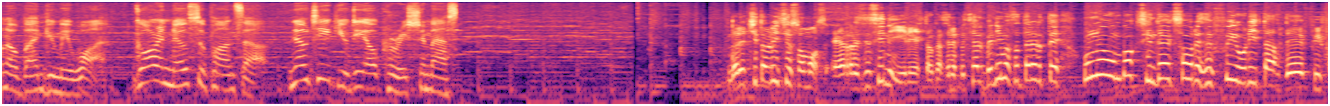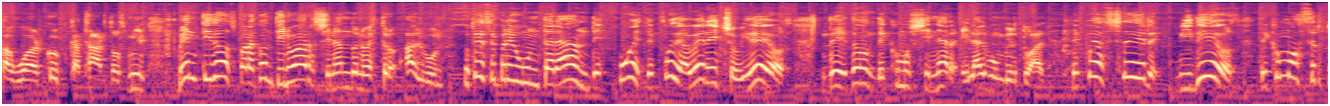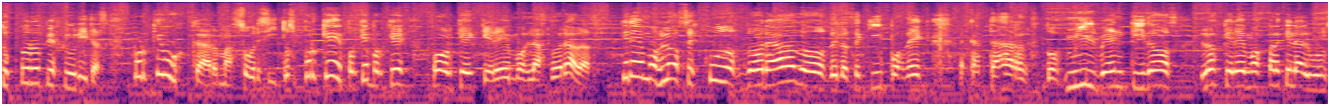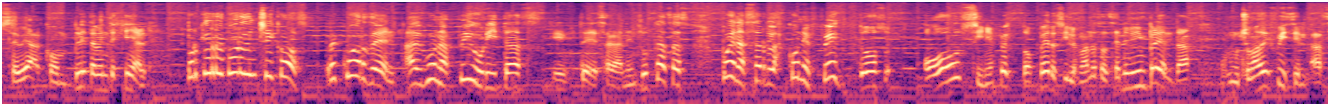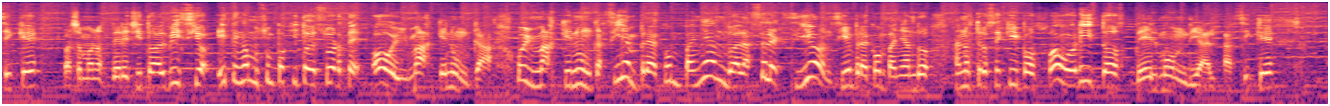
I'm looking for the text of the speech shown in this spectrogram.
no bangumi wa. Gorin no supansa. No take you dio karishimas. Derechito al vicio somos RC Cine y en esta ocasión especial venimos a traerte un nuevo unboxing de sobres de figuritas de FIFA World Cup Qatar 2022 para continuar llenando nuestro álbum. Ustedes se preguntarán después, después de haber hecho videos de, de cómo llenar el álbum virtual, después de hacer videos de cómo hacer tus propias figuritas, ¿por qué buscar más sobrecitos? ¿Por qué? ¿Por qué? ¿Por qué? Porque queremos las doradas. Queremos los escudos dorados de los equipos de Qatar 2022. Los queremos para que el álbum se vea completamente genial. Porque recuerden chicos, recuerden, algunas figuritas que ustedes hagan en sus casas pueden hacerlas con efectos o sin efectos, pero si los mandas a hacer en imprenta es mucho más difícil, así que vayámonos derechito al vicio y tengamos un poquito de suerte hoy más que nunca, hoy más que nunca, siempre acompañando a la selección, siempre acompañando a nuestros equipos favoritos del mundial, así que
